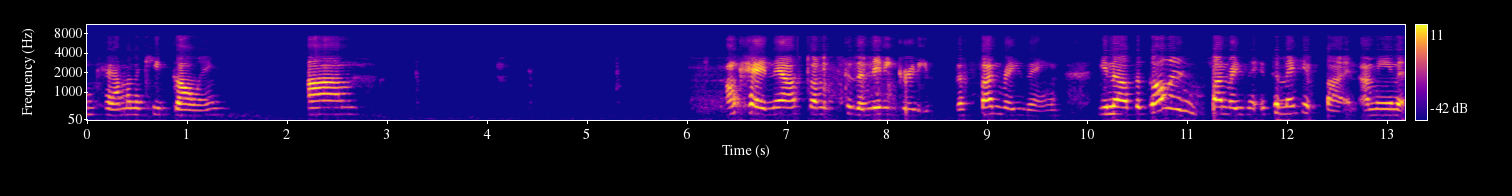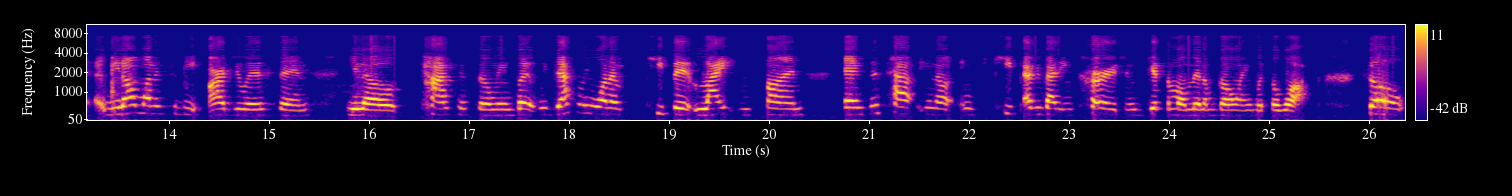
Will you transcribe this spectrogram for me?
Okay, I'm going to keep going. Um, okay, now some to the nitty gritty, the fundraising you know, the goal in fundraising is to make it fun. I mean, we don't want it to be arduous and, you know, time-consuming, but we definitely want to keep it light and fun and just have, you know, and keep everybody encouraged and get the momentum going with the walk. So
